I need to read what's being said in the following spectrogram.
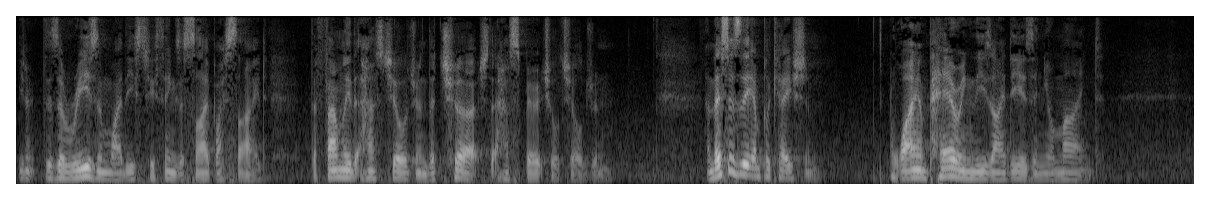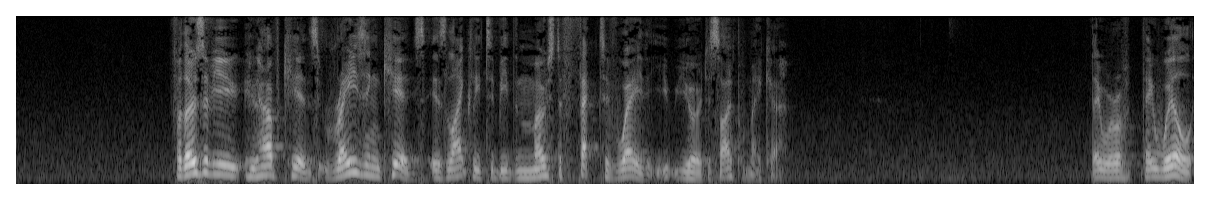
you know, there's a reason why these two things are side by side the family that has children, the church that has spiritual children. And this is the implication why I'm pairing these ideas in your mind. For those of you who have kids, raising kids is likely to be the most effective way that you, you're a disciple maker. They, were, they, will,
